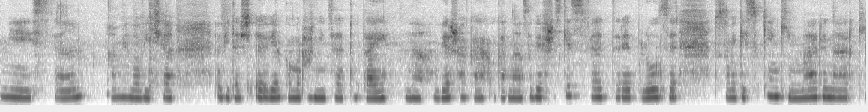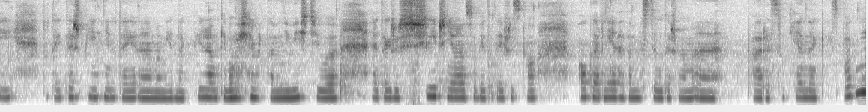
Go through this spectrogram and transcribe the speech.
miejsce, a mianowicie widać wielką różnicę tutaj na wieszakach. Ogarnęłam sobie wszystkie swetry, bluzy, tu są jakieś sukienki, marynarki, tutaj też pięknie, tutaj e, mam jednak piżamki, bo mi się tam nie mieściły, e, także ślicznie mam sobie tutaj wszystko ogarnięte, tam z tyłu też mam e, parę sukienek i spodni,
